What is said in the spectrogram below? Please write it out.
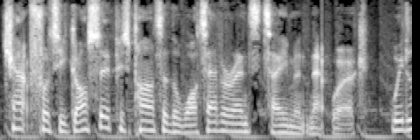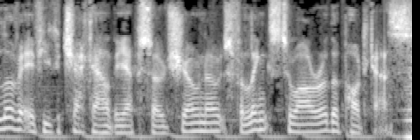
Chat Footy Gossip is part of the Whatever Entertainment Network. We'd love it if you could check out the episode show notes for links to our other podcasts.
